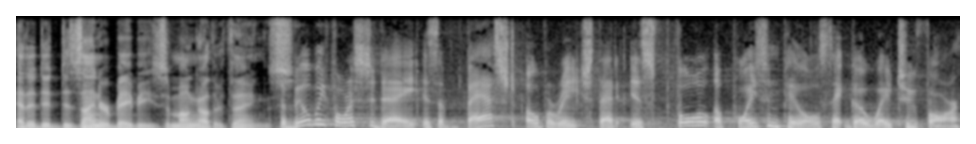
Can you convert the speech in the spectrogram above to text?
edited designer babies, among other things. The bill before us today is a vast overreach that is full of poison pills that go way too far.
